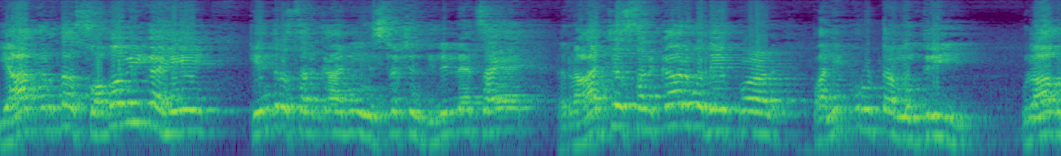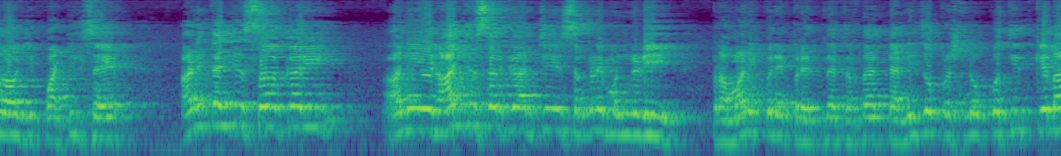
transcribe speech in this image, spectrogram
याकरता स्वाभाविक आहे केंद्र सरकारने इन्स्ट्रक्शन दिलेलेच आहे. राज्य सरकारमध्ये पण पाणी पुरवठा मंत्री गुलाबरावजी पाटील साहेब आणि त्यांचे सहकारी आणि राज्य सरकारचे सगळे मंडळी प्रामाणिकपणे प्रयत्न करतात. त्यांनी जो प्रश्न उपस्थित केला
